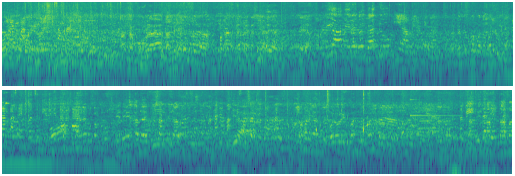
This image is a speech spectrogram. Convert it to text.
Boleh Pak, boleh pisang raja. Asam murah, tapi kan kita makan kan yang suka ya. Kayak Iya, mirip di Bandung. Iya, mirip di Bandung. yang suka pada Bandung ini. Bukan Pak, saya buat sendiri di Tarakan. Ini ada pisang di dalam. Ada Pak, Iya. Sama dengan oleh-oleh di Bandung kan. kalau kita ke Bandung. Iya. Tapi nama, nama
